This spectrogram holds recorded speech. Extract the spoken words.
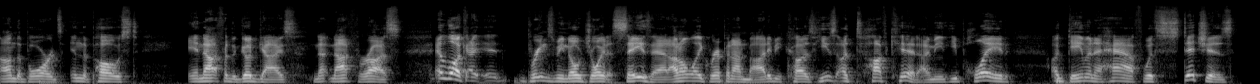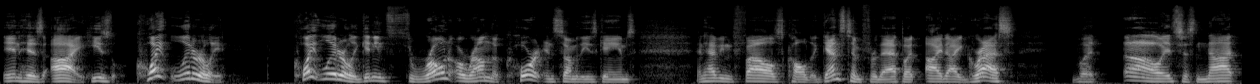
on the boards in the post and not for the good guys, not, not for us. And look, it brings me no joy to say that. I don't like ripping on Mady because he's a tough kid. I mean, he played a game and a half with stitches in his eye. He's quite literally, quite literally getting thrown around the court in some of these games and having fouls called against him for that, but I digress. But oh, it's just not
